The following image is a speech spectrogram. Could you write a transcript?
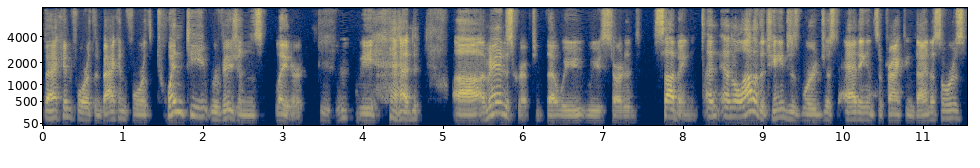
Back and forth and back and forth. 20 revisions later, mm-hmm. we had uh, a manuscript that we, we started subbing. And, and a lot of the changes were just adding and subtracting dinosaurs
